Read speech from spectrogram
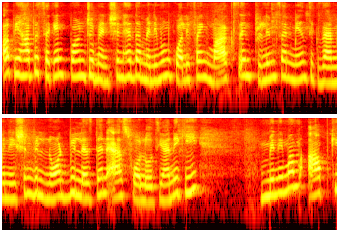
अब यहाँ पे सेकेंड पॉइंट जो मेंशन है the minimum qualifying marks in prelims and mains examination will not be less than as follows यानी कि मिनिमम आपके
